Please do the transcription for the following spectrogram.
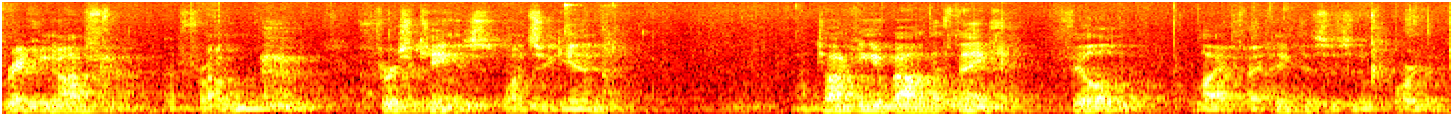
breaking off from First Kings once again, I'm talking about the thank-filled life. I think this is important.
